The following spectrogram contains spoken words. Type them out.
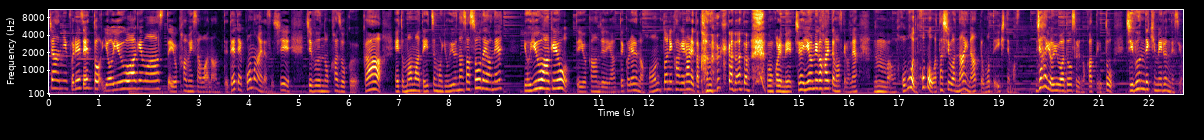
ちゃんにプレゼント余裕をあげますっていう神様なんて出てこないですし自分の家族が、えーと、ママっていつも余裕なさそうだよね。余裕をあげようっていう感じでやってくれるのは本当に限られた家族かなと。もうこれめっちゃ嫌味が入ってますけどね、うん、ほぼほぼ私はないなって思って生きてます。じゃあ余裕はどうするのかっていうと自分で決めるんですよ。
